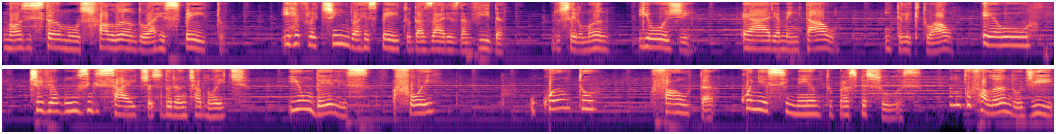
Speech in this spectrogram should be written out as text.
nós estamos falando a respeito e refletindo a respeito das áreas da vida do ser humano, e hoje é a área mental, intelectual, eu tive alguns insights durante a noite. E um deles foi o quanto falta conhecimento para as pessoas. Eu não estou falando de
